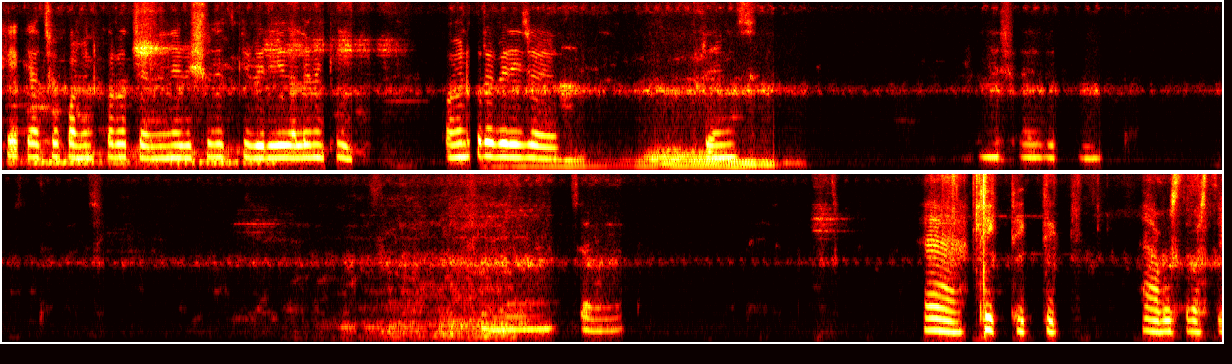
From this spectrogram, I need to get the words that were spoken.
কে কে আছো কমেন্ট করো চ্যানেলে বিশ্বজিৎ কি বেরিয়ে গেলে নাকি? কমেন্ট করে বেরিয়ে যায় ফ্রেন্ডস হ্যাঁ ঠিক ঠিক ঠিক। হ্যাঁ বুঝতে পারছি।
